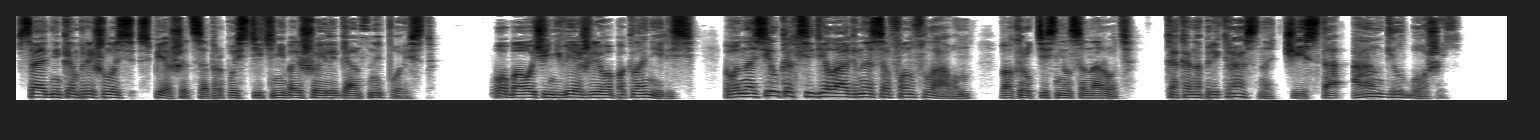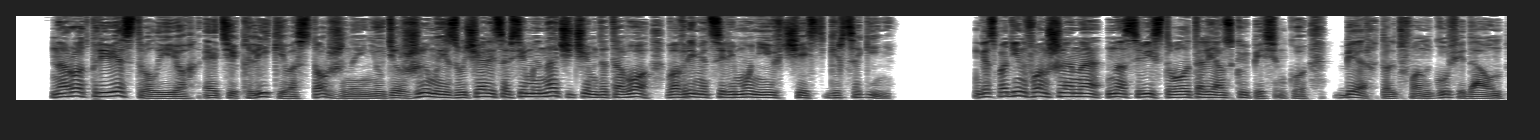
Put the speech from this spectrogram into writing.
Всадникам пришлось спешиться, пропустить небольшой элегантный поезд. Оба очень вежливо поклонились. В носилках сидела Агнеса фон Флаун. Вокруг теснился народ. Как она прекрасна, чисто ангел божий. Народ приветствовал ее. Эти клики, восторженные, неудержимые, звучали совсем иначе, чем до того во время церемонии в честь герцогини. Господин фон Шена насвистывал итальянскую песенку. Берхтольд фон Гуфидаун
